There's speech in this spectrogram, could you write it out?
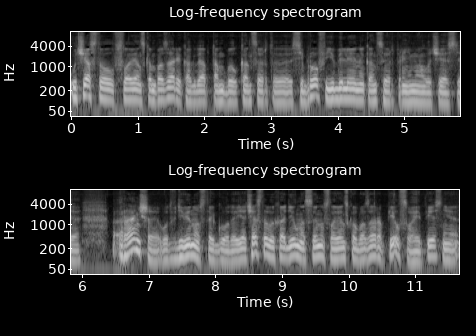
Участвовал в Славянском базаре, когда там был концерт э, Сибров, юбилейный концерт, принимал участие. Раньше, вот в 90-е годы, я часто выходил на сцену Славянского базара, пел свои песни.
